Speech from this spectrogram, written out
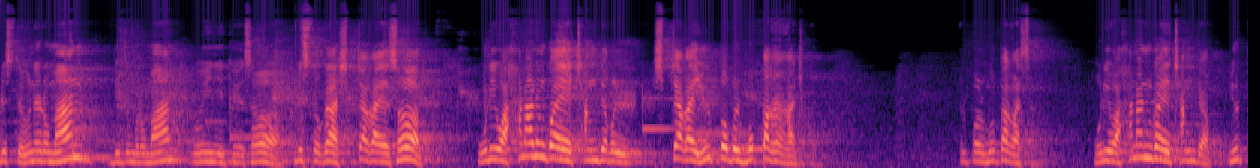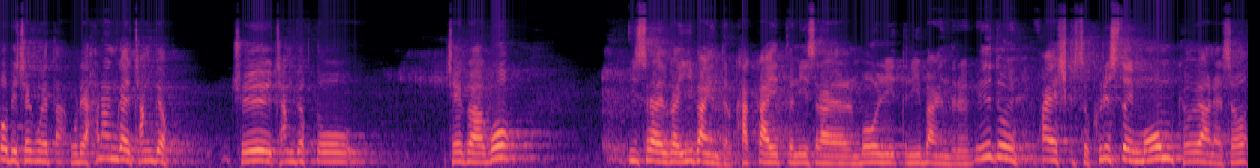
그리스도 은혜로만 믿음으로만 의인이 돼서 그리스도가 십자가에서 우리와 하나님과의 장벽을 십자가의 율법을 못 박아가지고 율법을 못 박아서 우리와 하나님과의 장벽 율법이 제공했다 우리 하나님과의 장벽 죄 장벽도 제거하고 이스라엘과 이방인들 가까이 있던 이스라엘 멀리 있던 이방인들을 얘도 화해시켜서 그리스도의 몸 교회 안에서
